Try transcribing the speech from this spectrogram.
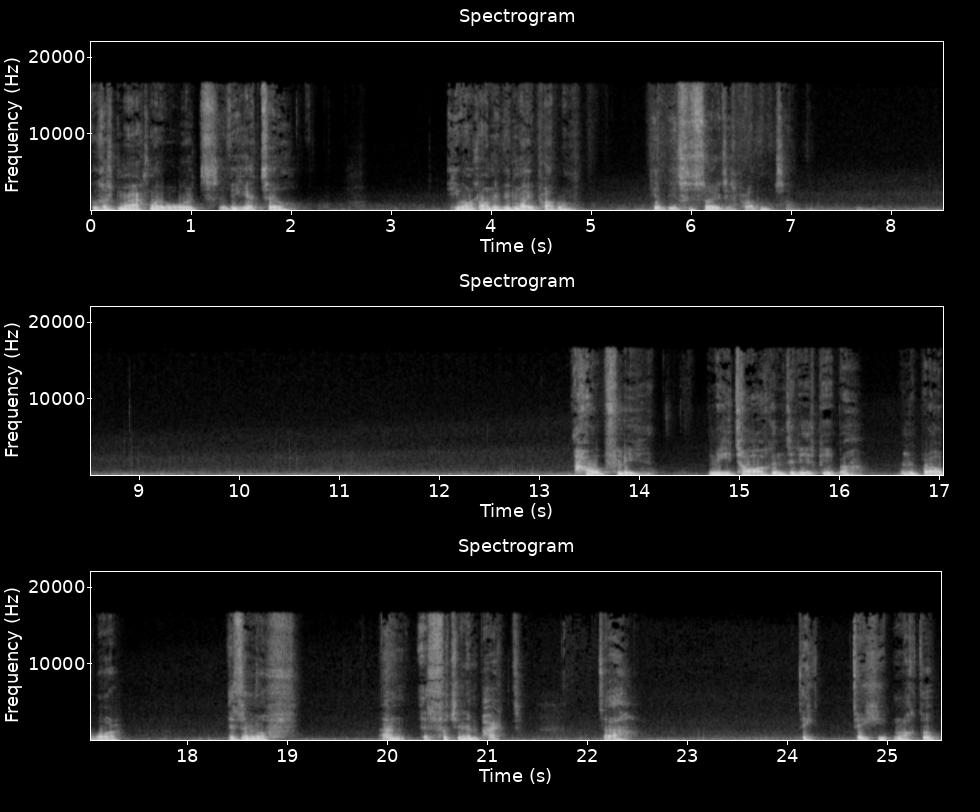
Because mark my words, if he gets out, he won't only be my problem, he'll be society's problem. So. Hopefully, me talking to these people in the Pro Bar is enough and it's such an impact that they, they keep them locked up.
